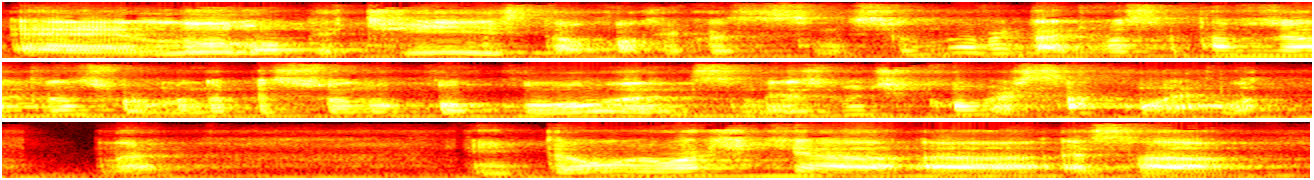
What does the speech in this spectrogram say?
é, lulopetista ou qualquer coisa assim. Isso, na verdade, você está já transformando a pessoa no cocô antes mesmo de conversar com ela, né? Então, eu acho que a, a, essa,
